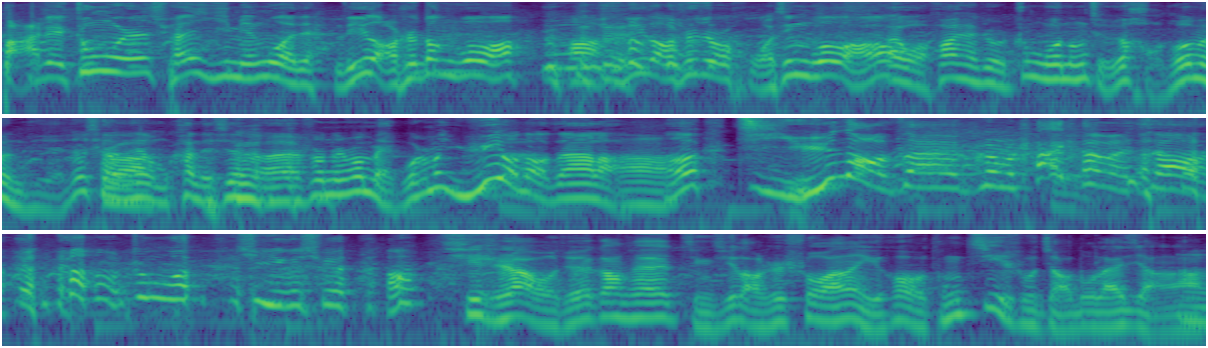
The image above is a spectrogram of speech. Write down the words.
把把这中国人全移民过去，李老师当国王 啊，李老师就是火星国王。哎，我发现就是中国能解决好多问题。就前两天我们看那新闻，说那什么美国什么鱼有闹灾了啊，鲫鱼闹灾，哥们儿开开玩笑，让我们中国去一个去啊。其实啊，我觉得刚才景琦老师说完了以后，从技术角度来讲啊，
